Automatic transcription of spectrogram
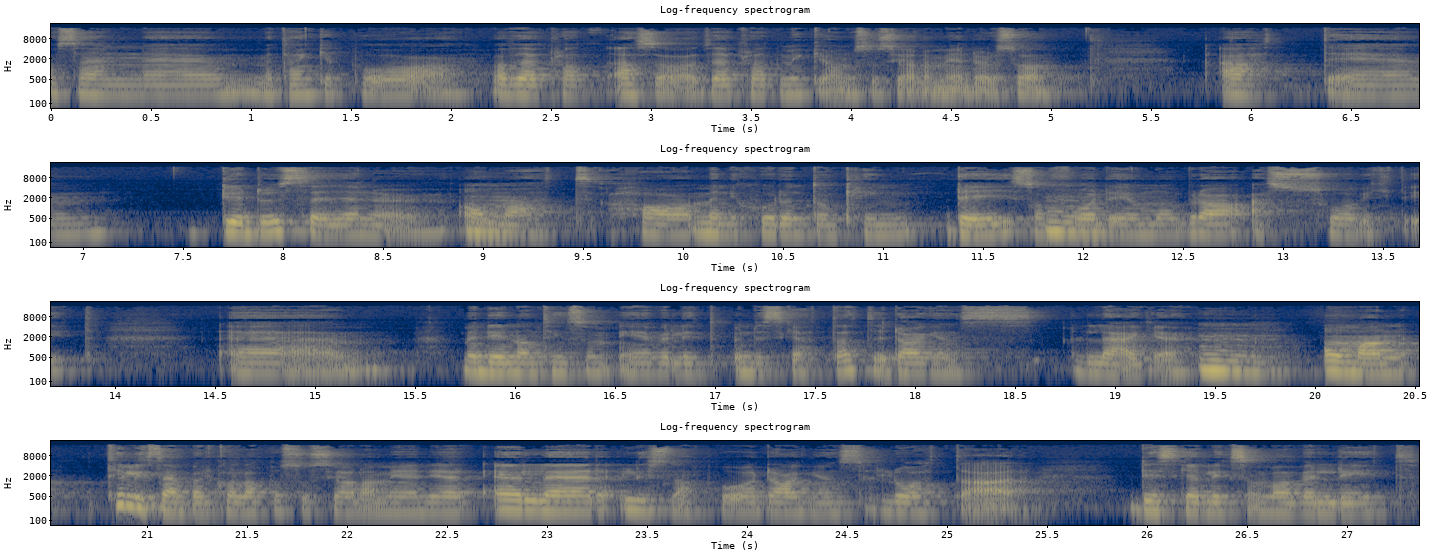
och sen eh, med tanke på vad vi har pratat, alltså att vi har pratat mycket om sociala medier och så. Att ehm, det du säger nu om att ha människor runt omkring dig som får dig att må bra är så viktigt. Ehm, men det är någonting som är väldigt underskattat i dagens läge. Om man till exempel kollar på sociala medier eller lyssnar på dagens låtar. Det ska liksom vara väldigt...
